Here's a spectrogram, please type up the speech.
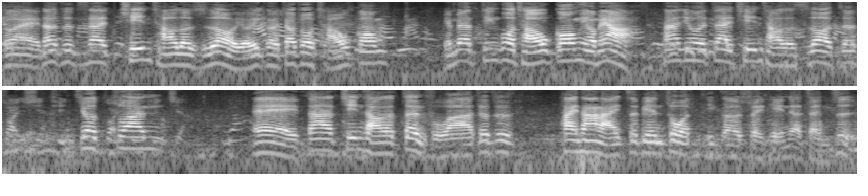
对，那是在清朝的时候有一个叫做曹公。有没有听过曹公？有没有？他就在清朝的时候，这就专，哎，他清朝的政府啊，就是派他来这边做一个水田的整治，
